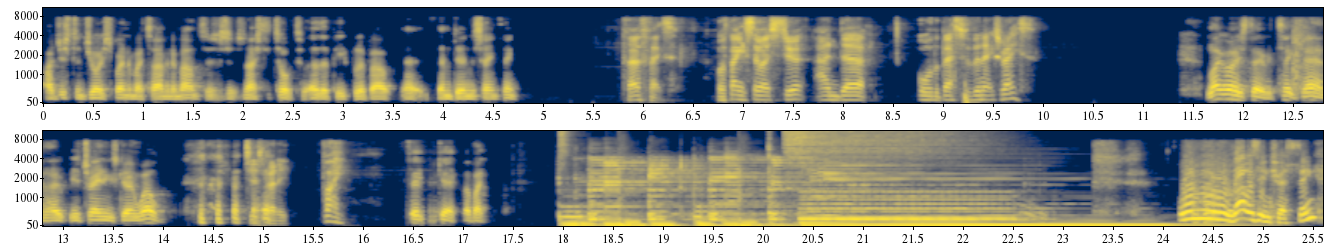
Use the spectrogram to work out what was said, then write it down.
I just enjoy spending my time in the mountains. It's nice to talk to other people about uh, them doing the same thing. Perfect. Well, thank you so much, Stuart, and uh, all the best for the next race. Likewise, David. Take care, and I hope your training's going well. Cheers, buddy. Bye. Take care. Bye bye. Ooh, that was interesting.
